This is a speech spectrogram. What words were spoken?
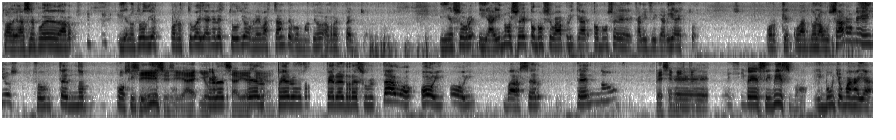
todavía se puede dar. Y el otro día, cuando estuve allá en el estudio, hablé bastante con Mateo al respecto. Y, es sobre, y ahí no sé cómo se va a aplicar, cómo se calificaría esto. Porque cuando la usaron ellos, fue un terno Sí, positivismo. sí, sí. ya yo pero, sabía pero, que. pero, pero el resultado hoy, hoy, va a ser Pesimista. eh, Pesimismo. pesimismo y mucho más allá.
